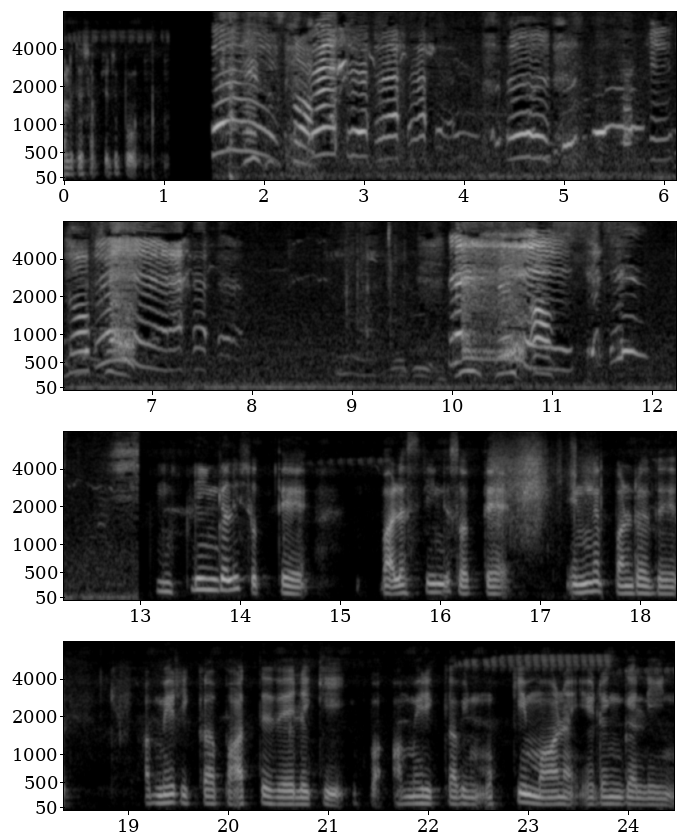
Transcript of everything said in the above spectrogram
அடுத்த சப்ஜெக்ட் போகும் No food. Please help. முஸ்லீம்களே சொத்து பலஸ்தீன் சொத்து என்ன பண்ணுறது அமெரிக்கா பார்த்த வேலைக்கு. இப்போ அமெரிக்காவின் முக்கியமான இடங்களின்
